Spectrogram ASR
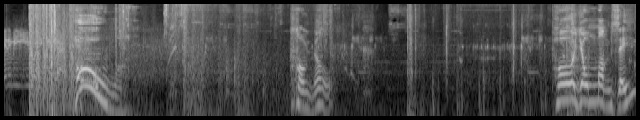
Enemy UAV active. Oh! Oh no. Pull your mumsy.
